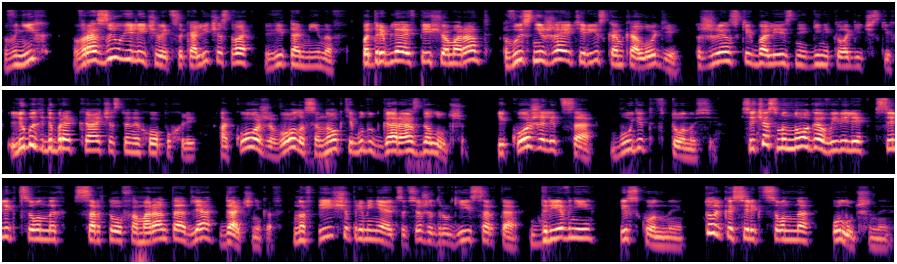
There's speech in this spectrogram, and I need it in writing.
в них в разы увеличивается количество витаминов. Потребляя в пищу амарант, вы снижаете риск онкологии, женских болезней гинекологических, любых доброкачественных опухолей, а кожа, волосы, ногти будут гораздо лучше. И кожа лица будет в тонусе. Сейчас много вывели селекционных сортов амаранта для дачников, но в пищу применяются все же другие сорта, древние исконные, только селекционно улучшенные,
